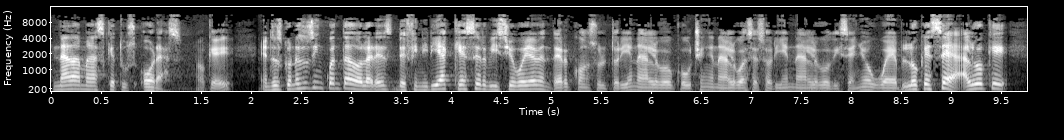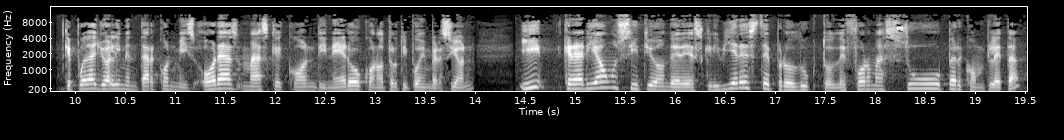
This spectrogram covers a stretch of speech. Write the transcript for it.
nada más que tus horas, ¿ok? Entonces con esos 50 dólares definiría qué servicio voy a vender, consultoría en algo, coaching en algo, asesoría en algo, diseño web, lo que sea, algo que, que pueda yo alimentar con mis horas más que con dinero o con otro tipo de inversión y crearía un sitio donde describiera este producto de forma súper completa,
